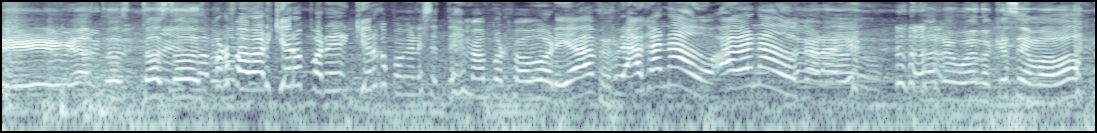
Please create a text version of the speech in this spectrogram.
Y ya, todos, todos, todos. No, por favor, quiero, poner, quiero que pongan ese tema, por favor. ¿ya? Ha ganado, ha ganado, caray. Está re bueno, ¿qué se llamaba?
